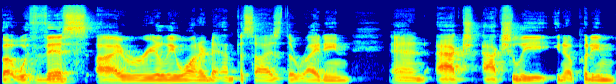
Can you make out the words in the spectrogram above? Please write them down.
but with this i really wanted to emphasize the writing and act, actually you know putting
